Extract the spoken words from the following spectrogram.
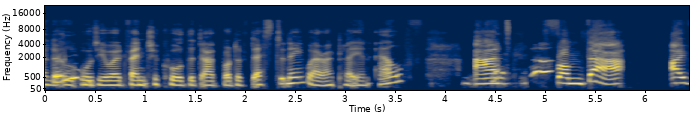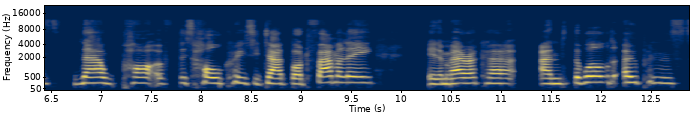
a little audio adventure called The Dad Bod of Destiny, where I play an elf. And from that, I've now part of this whole crazy dad bod family in America, and the world opens.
